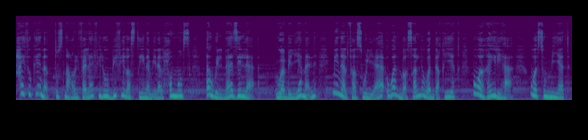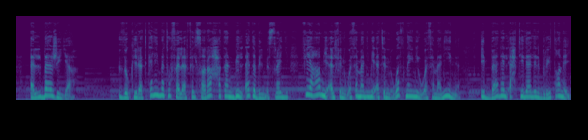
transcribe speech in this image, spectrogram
حيث كانت تصنع الفلافل بفلسطين من الحمص أو البازلاء وباليمن من الفاصولياء والبصل والدقيق وغيرها وسميت الباجية. ذكرت كلمة فلافل صراحة بالأدب المصري في عام 1882 إبان الاحتلال البريطاني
